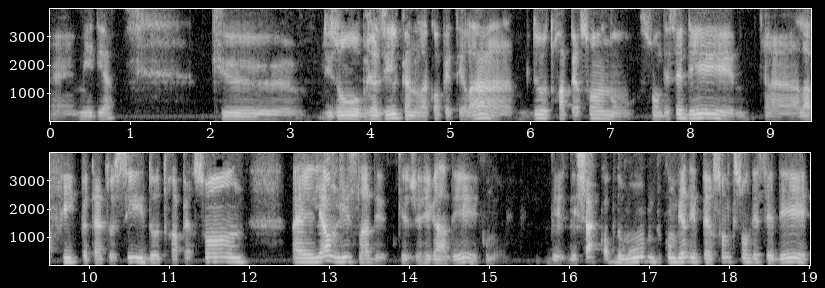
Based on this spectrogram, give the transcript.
euh, médias, que disons, au Brésil, quand la COP était là, deux ou trois personnes ont, sont décédées. À l'Afrique, peut-être aussi, deux ou trois personnes. Et il y a une liste là que j'ai regardé de, de, chaque COP du monde, de combien de personnes qui sont décédées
